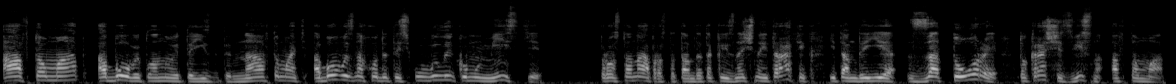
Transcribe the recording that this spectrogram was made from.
автомат, або ви плануєте їздити на автоматі, або ви знаходитесь у великому місті. Просто-напросто, там, де такий значний трафік, і там, де є затори, то краще, звісно, автомат.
